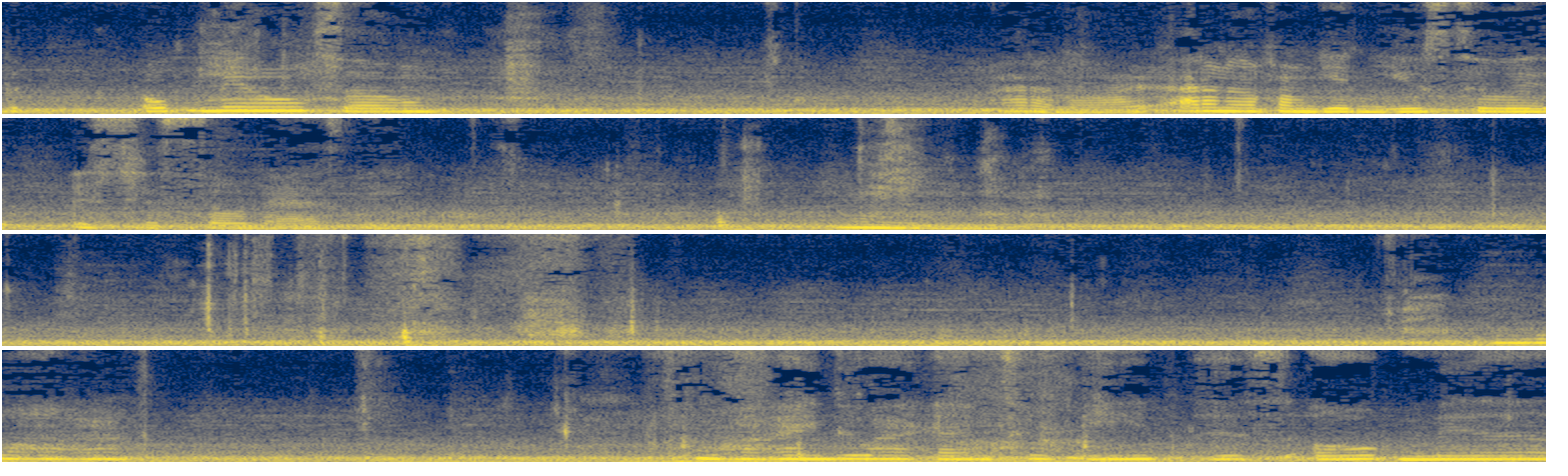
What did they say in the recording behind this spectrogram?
the oatmeal, so I don't know. I, I don't know if I'm getting used to it. It's just so nasty. Hmm. Why? Why do I have to eat this oatmeal?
